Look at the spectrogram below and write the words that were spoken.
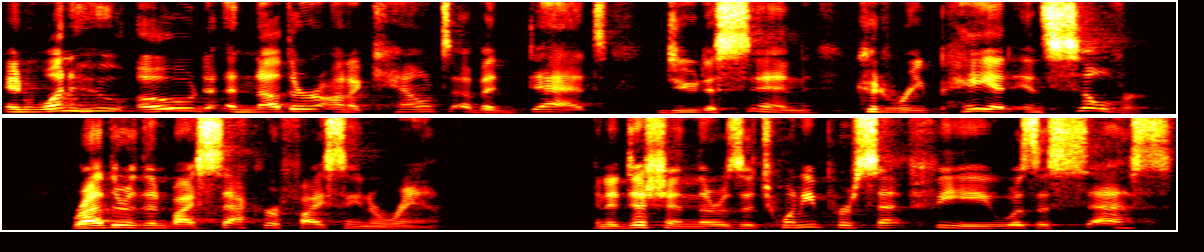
And one who owed another on account of a debt due to sin could repay it in silver rather than by sacrificing a ram. In addition, there was a 20% fee was assessed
